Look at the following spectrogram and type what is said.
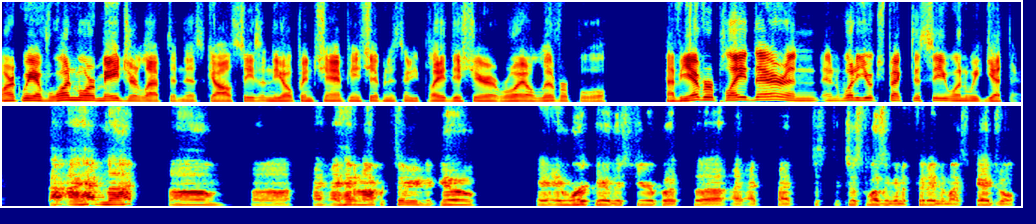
Mark, we have one more major left in this golf season, the Open Championship, and it's going to be played this year at Royal Liverpool. Have you ever played there, and and what do you expect to see when we get there? I, I have not. Um, uh, I, I, had an opportunity to go and, and work there this year, but uh, I, I, just it just wasn't going to fit into my schedule.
